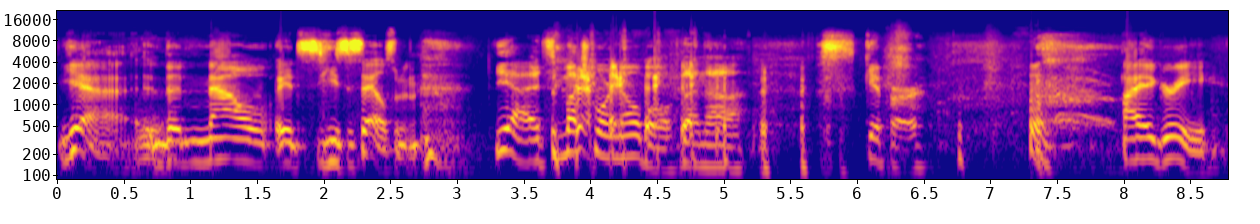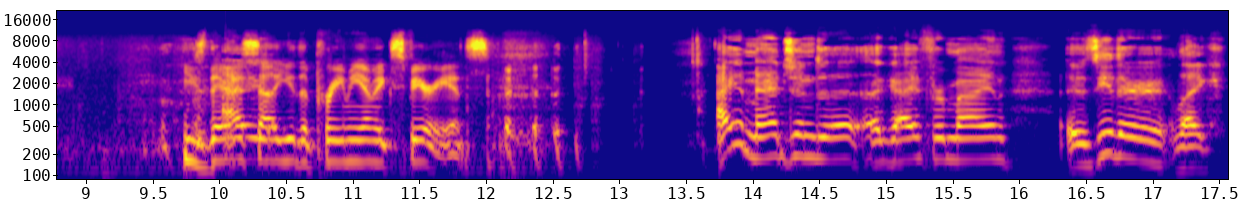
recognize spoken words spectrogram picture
Yeah, the now it's he's a salesman. Yeah, it's much more noble than uh, Skipper. I agree. He's there to sell you the premium experience. I imagined a, a guy for mine. It was either like,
